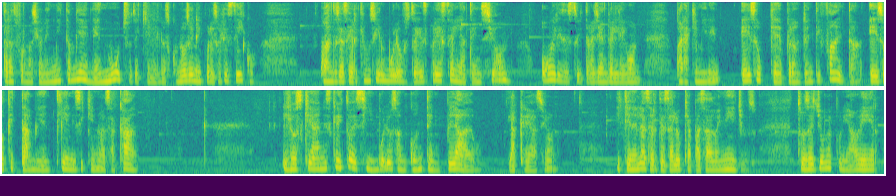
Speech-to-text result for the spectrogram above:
transformación en mí también, en muchos de quienes los conocen y por eso les digo, cuando se acerque un símbolo, ustedes presten atención. Hoy les estoy trayendo el león para que miren eso que de pronto en ti falta, eso que también tienes y que no has sacado. Los que han escrito de símbolos han contemplado la creación y tienen la certeza de lo que ha pasado en ellos. Entonces yo me ponía a ver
